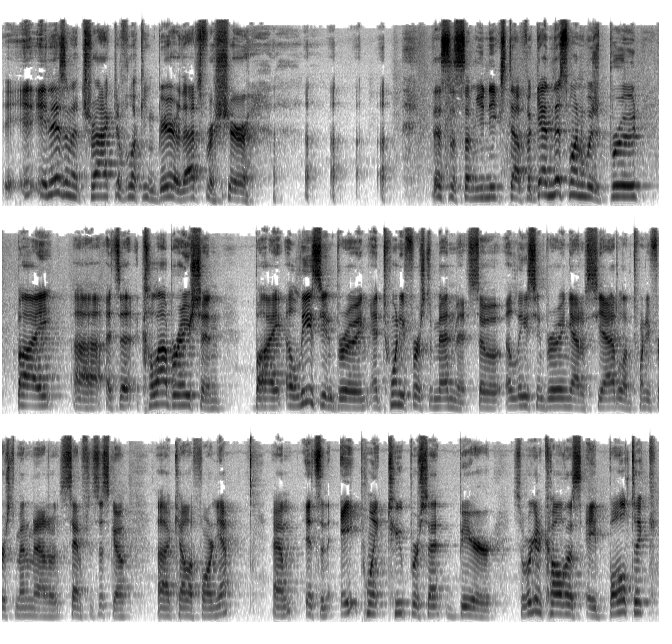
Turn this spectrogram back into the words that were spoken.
it, it is an attractive looking beer, that's for sure. This is some unique stuff. Again, this one was brewed by, uh, it's a collaboration by Elysian Brewing and 21st Amendment. So Elysian Brewing out of Seattle and 21st Amendment out of San Francisco, uh, California. And it's an 8.2% beer. So we're gonna call this a Baltic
